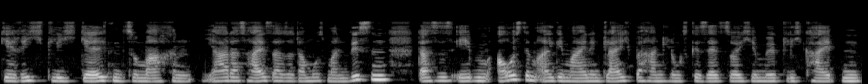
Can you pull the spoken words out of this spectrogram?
gerichtlich geltend zu machen. Ja, das heißt also, da muss man wissen, dass es eben aus dem allgemeinen Gleichbehandlungsgesetz solche Möglichkeiten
